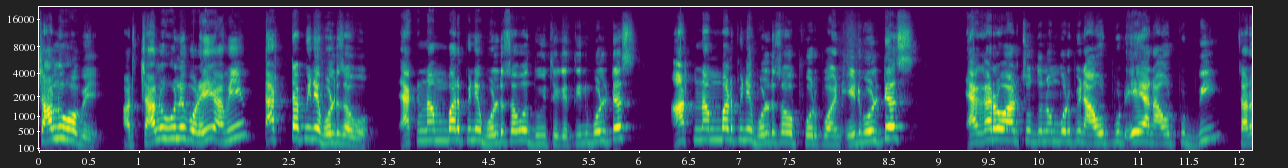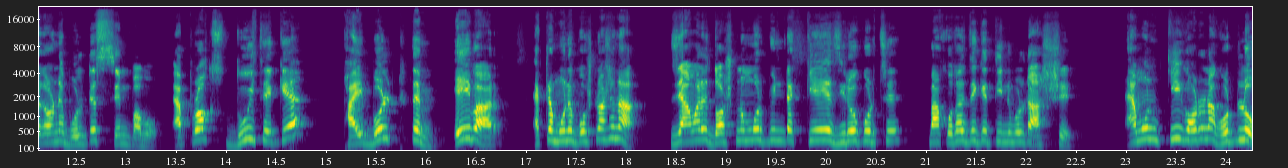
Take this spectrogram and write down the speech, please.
চালু হবে। আর চালু হলে পরে আমি চারটা পিনে ভোল্টেজ পাবো। এক নাম্বার পিনে ভোল্টেজ পাবো দুই থেকে তিন ভোল্টেজ আট নাম্বার পিনে ভোল্টেজ পাবো ফোর পয়েন্ট এইট ভোল্টেজ এগারো আর চোদ্দ number pin output A and output B যার কারণে ভোল্টেজ সেম পাবো। অ্যাপ্রক্স দুই থেকে ফাইভ ভোল্ট সেম এইবার একটা মনে প্রশ্ন আসে না যে আমাদের দশ নম্বর পিনটা কে জিরো করছে বা কোথায় থেকে তিন ভোল্ট আসছে? এমন কি ঘটনা ঘটলো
